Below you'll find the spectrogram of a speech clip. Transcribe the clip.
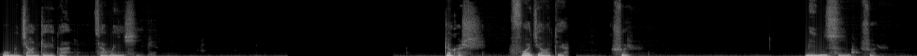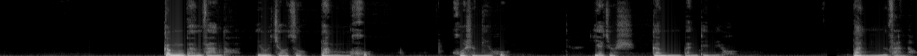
我们讲这一段，再温习一遍。这个是。佛教的术语，名词术语，根本烦恼又叫做本惑，或是迷惑，也就是根本的迷惑，本烦恼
